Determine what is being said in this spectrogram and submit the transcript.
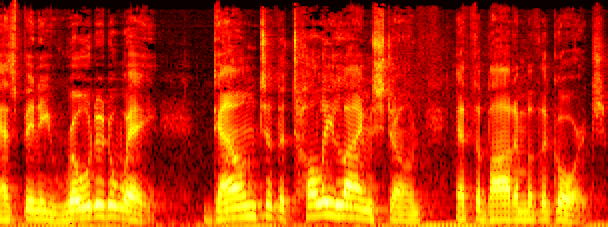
has been eroded away down to the Tully limestone at the bottom of the gorge.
